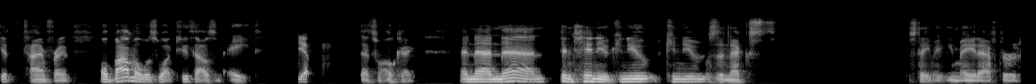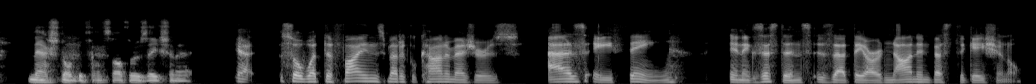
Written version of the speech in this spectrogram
get the time frame. Obama was what, two thousand eight? Yep. That's okay. And then then continue. Can you can you was the next statement you made after National Defense Authorization Act? Yeah. So what defines medical countermeasures as a thing in existence is that they are non-investigational.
